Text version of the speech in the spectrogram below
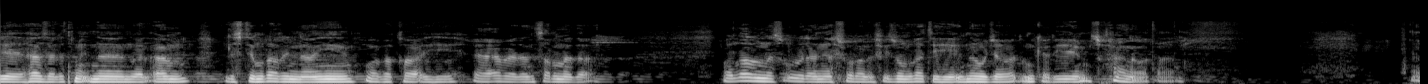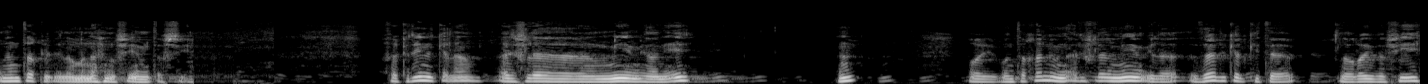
لهذا الاطمئنان والأمن لاستمرار النعيم وبقائه أبدا سرمدا. والله المسؤول أن يحشرنا في زمرته إنه جواد كريم سبحانه وتعالى. ننتقل إلى ما نحن فيه من تفسير. فاكرين الكلام؟ ألف لام ميم يعني إيه؟ طيب وانتقلنا من ألف لام ميم إلى ذلك الكتاب لا ريب فيه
